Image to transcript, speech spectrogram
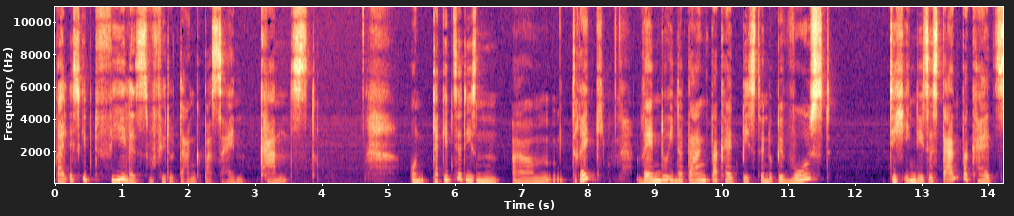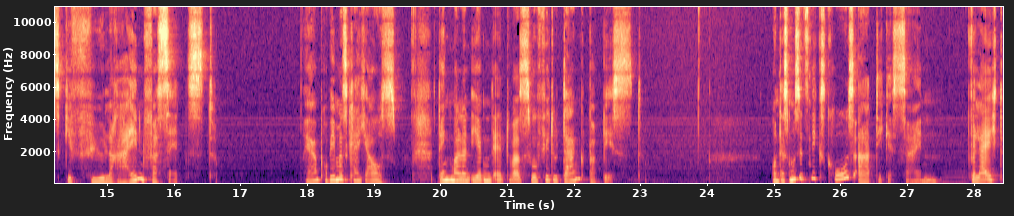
Weil es gibt vieles, wofür du dankbar sein kannst. Und da gibt es ja diesen ähm, Trick, wenn du in der Dankbarkeit bist, wenn du bewusst dich in dieses Dankbarkeitsgefühl reinversetzt. Ja, probieren wir es gleich aus. Denk mal an irgendetwas, wofür du dankbar bist. Und das muss jetzt nichts Großartiges sein. Vielleicht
